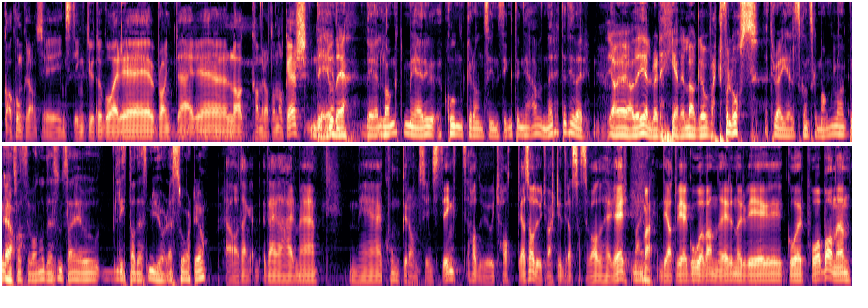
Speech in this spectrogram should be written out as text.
noe konkurranseinstinkt ute og går eh, blant de her eh, lagkameratene deres. Det er jo det. Det er langt mer konkurranseinstinkt enn jeg evner til tider. Ja, ja, ja, det gjelder vel hele laget, og i hvert fall oss. Det tror jeg gjelder ganske mange lag på Ja. idrettsfestivalen, og det syns jeg er jo litt av det som gjør det så artig òg. Ja, jeg det her med, med konkurranseinstinkt Hadde vi jo ikke hatt det, så hadde det jo ikke vært idrettsfestival heller. Nei. Nei. Det at vi er gode venner når vi går på banen,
